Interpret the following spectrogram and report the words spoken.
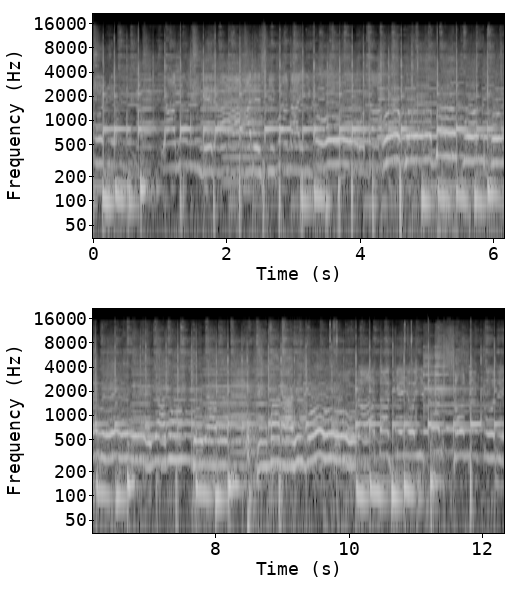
করে আনন্দের আর সীমা নাই গো। ও গো বাপন করবে আনন্দ আর সীমা নাই গো। দাদাকে ওই দর্শন করে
